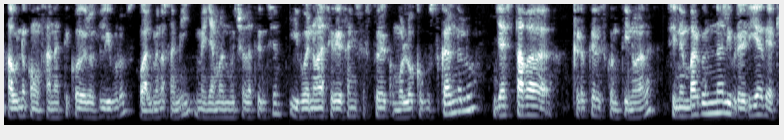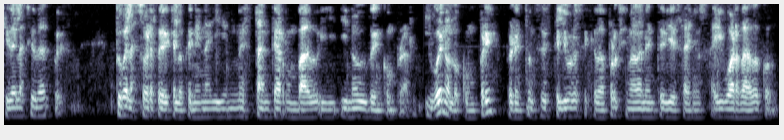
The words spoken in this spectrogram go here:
a uno como fanático de los libros, o al menos a mí, me llaman mucho la atención. Y bueno, hace 10 años estuve como loco buscándolo, ya estaba creo que descontinuada. Sin embargo, en una librería de aquí de la ciudad, pues tuve la suerte de que lo tenían ahí en un estante arrumbado y, no dudé en comprarlo. Y bueno, lo compré, pero entonces este libro se quedó aproximadamente 10 años ahí guardado con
